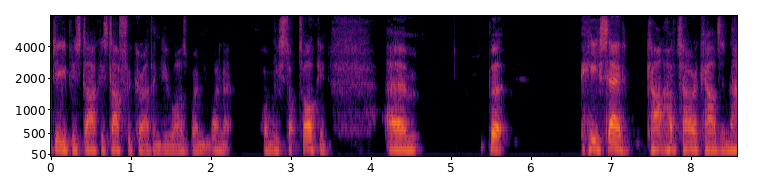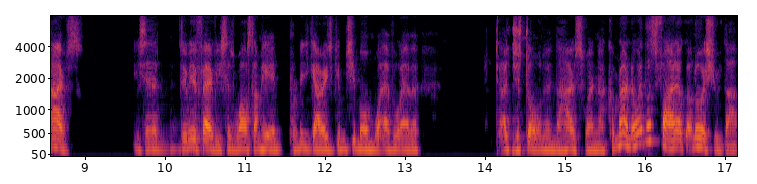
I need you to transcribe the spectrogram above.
deepest, darkest Africa. I think he was when when when we stopped talking. Um, but he said, "Can't have tarot cards in the house." He said, "Do me a favor." He says, "Whilst I'm here, put them in your garage, give them to your mum, whatever, whatever." I just don't want them in the house when I come round. I went, "That's fine. I've got no issue with that."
